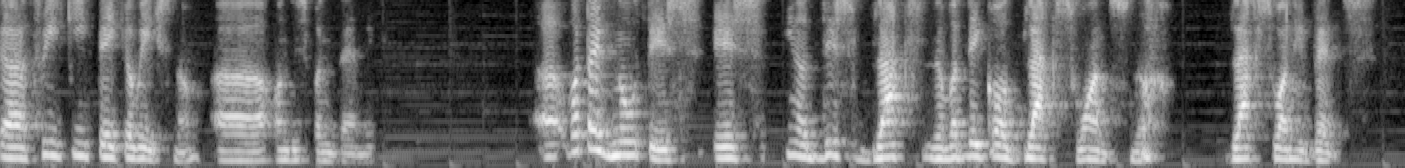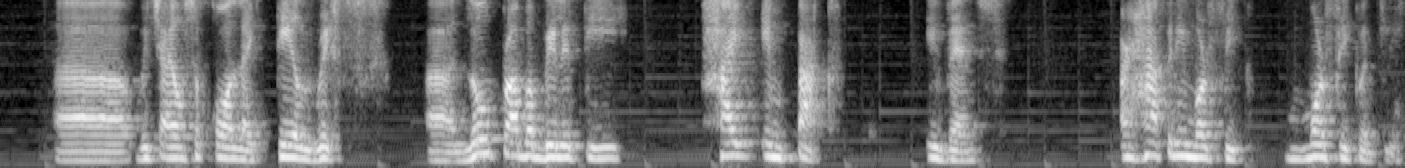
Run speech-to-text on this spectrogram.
uh, three key takeaways no, uh, on this pandemic uh, what I've noticed is, you know, this black, what they call black swans, no, black swan events, uh, which I also call like tail risks, uh, low probability, high impact events are happening more fre- more frequently.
